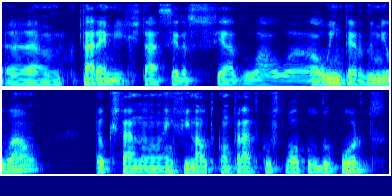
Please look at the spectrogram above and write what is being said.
uh, Taremi está a ser associado ao, ao Inter de Milão, ele que está no, em final de contrato com o Futebol Clube do Porto,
